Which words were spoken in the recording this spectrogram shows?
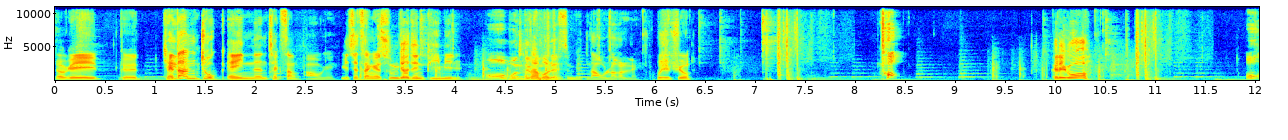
여기 그 계단 쪽에 있는 책상. 아 오케이 이 책상에 숨겨진 비밀 어 뭔데 찾아버렸습니다. 뭔데? 나 올라갈래 보십시오. 턱! 그리고 어?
